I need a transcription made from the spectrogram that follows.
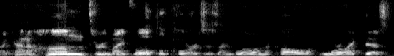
I kind of hum through my vocal cords as I'm blowing the call, more like this.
